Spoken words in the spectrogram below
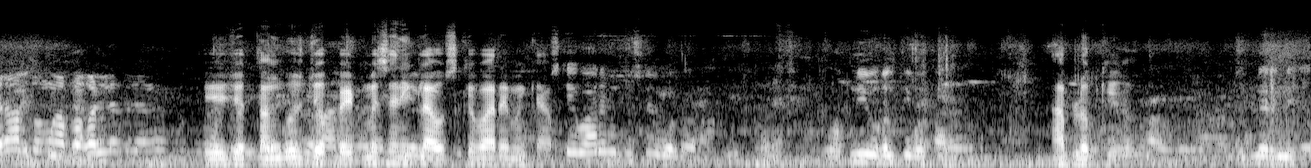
रहा ये जो तंगुस जो पेट में से निकला उसके बारे में क्या? उसके बारे में कुछ नहीं बोल रहा वो अपनी वो गलती बता रहे हो। आप लोग की गलती। का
